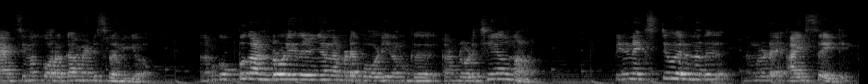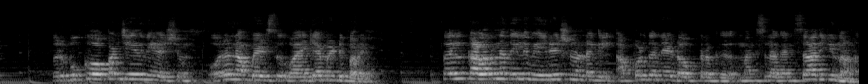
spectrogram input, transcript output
മാക്സിമം കുറയ്ക്കാൻ വേണ്ടി ശ്രമിക്കുക. നമുക്ക് ഉപ്പ് കൺട്രോൾ ചെയ്ത് കഴിഞ്ഞാൽ നമ്മുടെ ബോഡി നമുക്ക് കൺട്രോൾ ചെയ്യാവുന്നതാണ്. പിന്നെ നെക്സ്റ്റ് വരുന്നത് നമ്മളുടെ ഐസൈറ്റ് ഒരു ബുക്ക് ഓപ്പൺ ചെയ്തതിനു ശേഷം ഓരോ നമ്പേഴ്സ് വായിക്കാൻ വേണ്ടി പറയും. സോ അതിൽ കളറിന് എന്തെങ്കിലും വേരിയേഷൻ ഉണ്ടെങ്കിൽ അപ്പോൾ തന്നെ ഡോക്ടർക്ക് മനസ്സിലാക്കാൻ സാധിക്കുന്നതാണ്.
